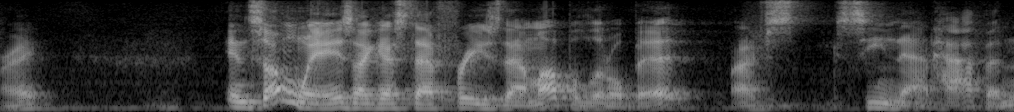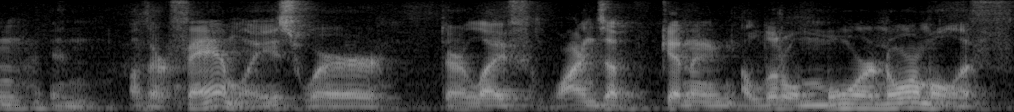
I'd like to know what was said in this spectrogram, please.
right? In some ways, I guess that frees them up a little bit. I've seen that happen in other families where their life winds up getting a little more normal, if,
